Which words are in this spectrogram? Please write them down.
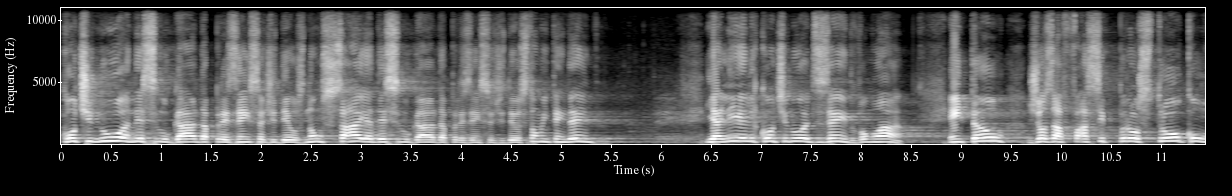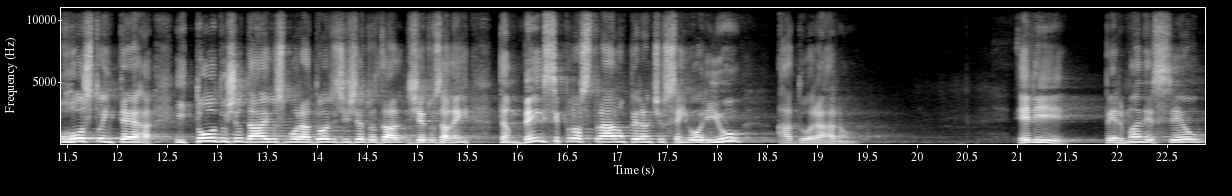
Continua nesse lugar da presença de Deus, não saia desse lugar da presença de Deus. Estão me entendendo? E ali ele continua dizendo, vamos lá. Então Josafá se prostrou com o rosto em terra, e todo Judá e os moradores de Jerusalém também se prostraram perante o Senhor e o adoraram. Ele permaneceu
